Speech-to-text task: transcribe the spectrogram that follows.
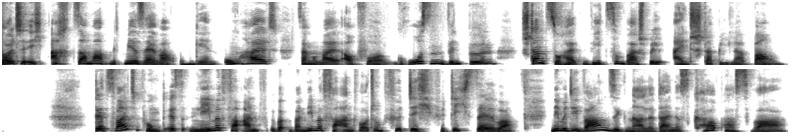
Sollte ich achtsamer mit mir selber umgehen, um halt, sagen wir mal, auch vor großen Windböen standzuhalten, wie zum Beispiel ein stabiler Baum. Der zweite Punkt ist, nehme Verant über, übernehme Verantwortung für dich, für dich selber. Nehme die Warnsignale deines Körpers wahr.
